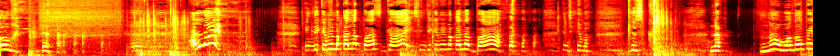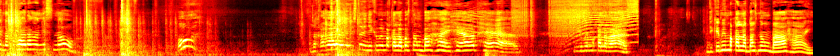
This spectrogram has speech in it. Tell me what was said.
Oh my Ala! Hindi kami makalabas, guys. Hindi kami makalabas. Hindi ma... Diyos ko. Na... No, wala pa eh. Nakaharang ang snow. Oh! Nakaharang ang snow. Hindi kami makalabas ng bahay. Help, help. Hindi kami makalabas. Hindi kami makalabas ng bahay.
